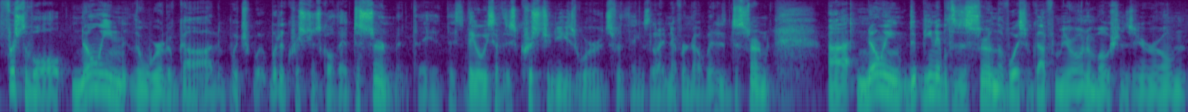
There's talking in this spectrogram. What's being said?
first of all, knowing the Word of God, which what do Christians call that? Discernment. They, they always have these Christianese words for things that I never know, but it's discernment. Uh, knowing, being able to discern the voice of God from your own emotions and your own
